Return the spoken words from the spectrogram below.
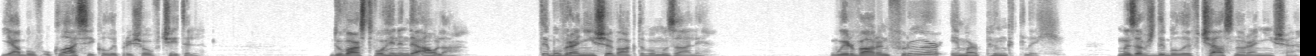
Я був у класі, коли прийшов вчитель. Du warst vorhin in der Aula. Ти був раніше в актовому залі. Wir waren früher immer pünktlich. Ми завжди були вчасно раніше.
